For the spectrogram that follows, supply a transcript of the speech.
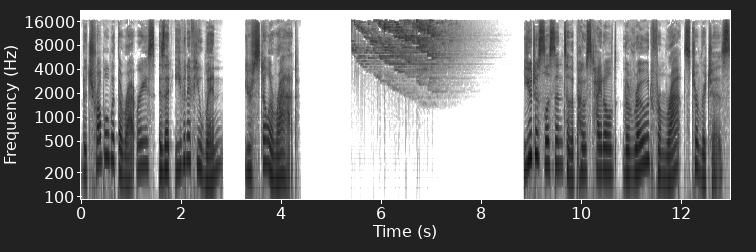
the trouble with the rat race is that even if you win, you're still a rat. You just listened to the post titled The Road from Rats to Riches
